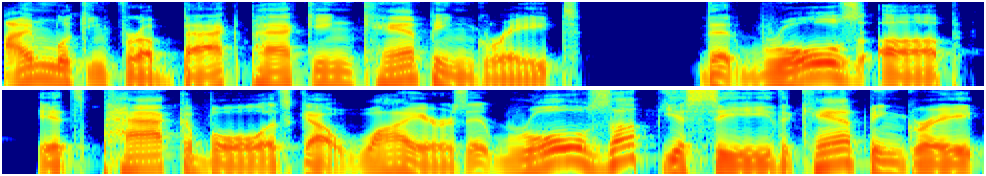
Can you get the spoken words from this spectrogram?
I'm looking for a backpacking camping grate that rolls up. It's packable. It's got wires. It rolls up, you see, the camping grate,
